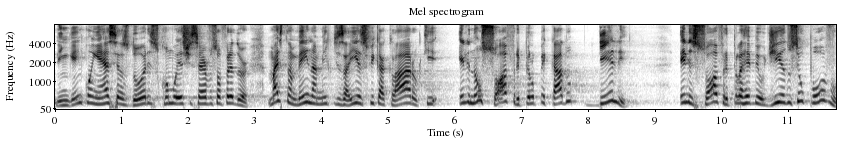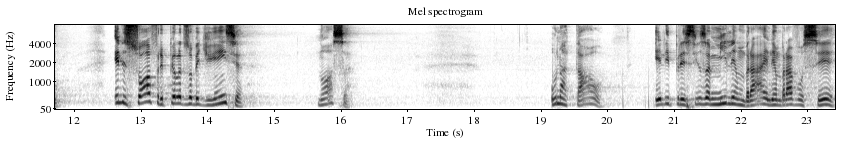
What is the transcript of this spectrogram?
Ninguém conhece as dores como este servo sofredor. Mas também na mente de Isaías fica claro que ele não sofre pelo pecado dele. Ele sofre pela rebeldia do seu povo. Ele sofre pela desobediência nossa. O Natal, ele precisa me lembrar e lembrar você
